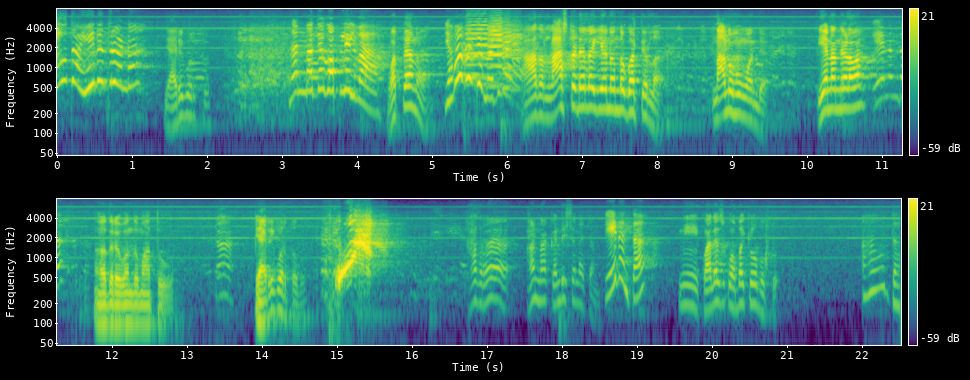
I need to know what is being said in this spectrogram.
ಹೌದಾ? ಏನಂದ್ರು ಅಣ್ಣ? ಯಾರಿಗೂ ಗೊತ್ತು ನನ್ ಮದ್ವೆಗೆ ಒಪ್ಲಿಲ್ವಾ? ಒಪ್ಪ್ಯಾನ? ಯಾವಾಗ ಮದ್ವೆ? ಆದ್ರ ಲಾಸ್ಟ್ ಡೇಲಾಗ ಏನಂದ ಗೊತ್ತಿಲ್ಲ. ನಾನು ಹ್ಞೂ ಒಂದೆ ಏನಂದ ಹೇಳವ ಏನಂದ? ಆದರೆ ಒಂದು ಮಾತು. ಯಾರಿಗೆ ಯಾರಿಗೂ ಬರ್ತದ ಆದ್ರ ಅಣ್ಣ ಕಂಡೀಷನ್ ಹಾಕ್ಯಾನ ಏನಂತ? ನೀ ಕಾಲೇಜ್ಗೆ ಒಬ್ಬಕ್ಕೆ ಹೋಗ್ಬೇಕು. ಹೌದಾ?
